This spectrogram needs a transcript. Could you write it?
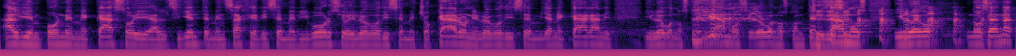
alguien pone me caso y al siguiente mensaje dice me divorcio y luego dice me chocaron y luego dice ya me cagan y, luego nos peleamos y luego nos contentamos y luego nos anda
